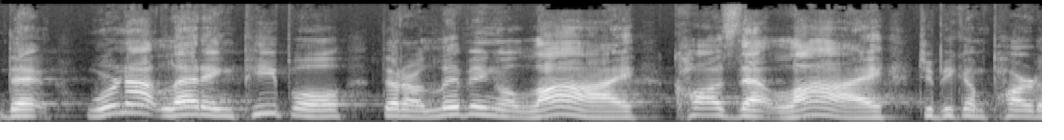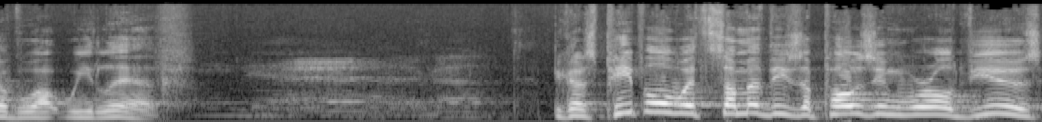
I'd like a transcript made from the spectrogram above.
that we're not letting people that are living a lie cause that lie to become part of what we live. Because people with some of these opposing worldviews,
